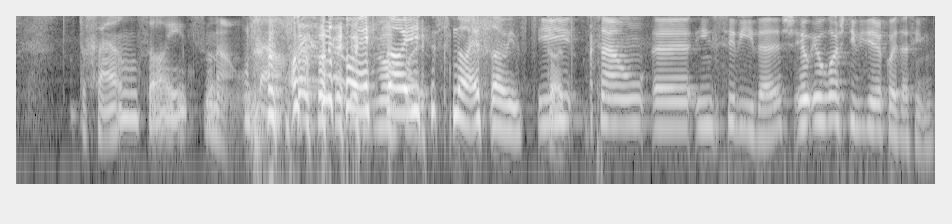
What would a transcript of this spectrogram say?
São só isso? Não. Não, não é Não só sei. isso. Não é só isso. E todo. são uh, inseridas. Eu, eu gosto de dividir a coisa assim.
